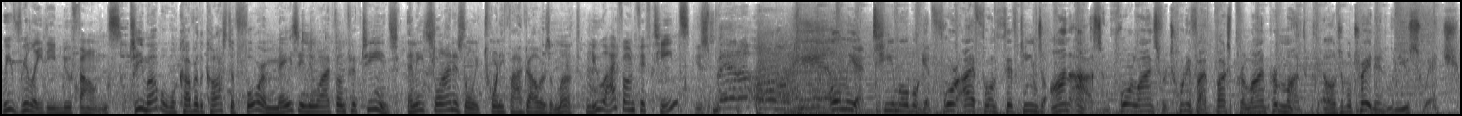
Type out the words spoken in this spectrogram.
We really need new phones. T-Mobile will cover the cost of four amazing new iPhone 15s, and each line is only $25 a month. New iPhone 15s? Only at T-Mobile, get four iPhone 15s on us and four lines for 25 bucks per line per month with eligible trade-in when you switch.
